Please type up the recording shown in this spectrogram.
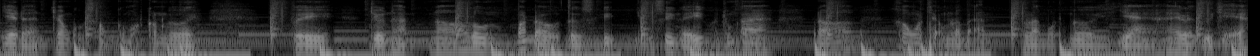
giai đoạn trong cuộc sống của một con người. Vì trưởng thành nó luôn bắt đầu từ suy, những suy nghĩ của chúng ta. Nó không quan trọng là bạn là một người già hay là người trẻ.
